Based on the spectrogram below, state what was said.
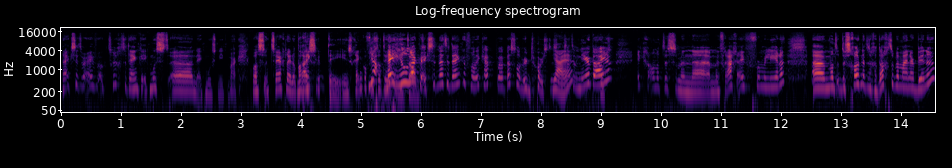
Nou, ik zit er even ook terug te denken. Ik moest, eh, nee, ik moest niet, maar ik was twee jaar geleden op Mag reis. ik thee inschenken of ja, is dat heel nee, heel lekker. Ik zit net te denken van, ik heb eh, best wel weer dorst. Dus Ja, ik zet hem neer bij Goed. je. Ik ga ondertussen mijn, eh, mijn vraag even formuleren. Ehm, want er schoot net een gedachte bij mij naar binnen.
